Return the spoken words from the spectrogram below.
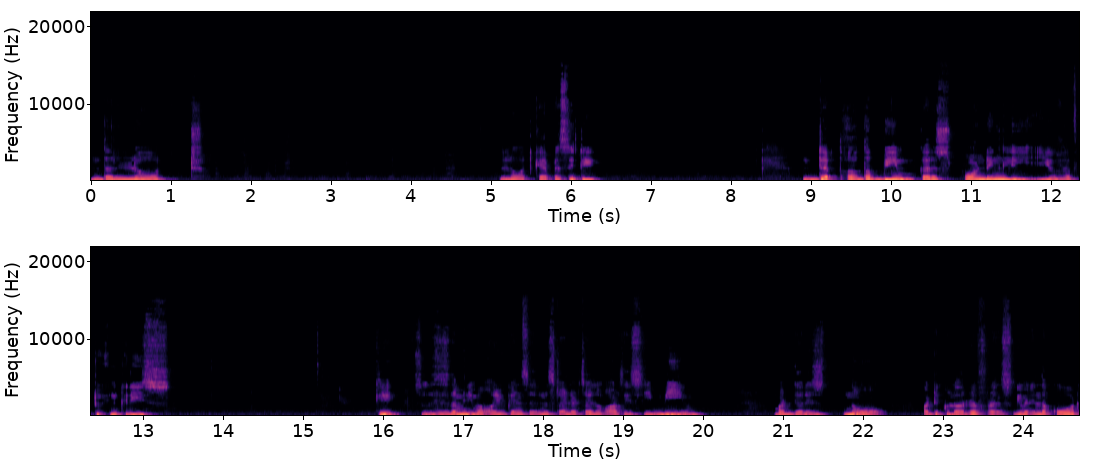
the load load capacity depth of the beam correspondingly you have to increase okay so this is the minimum or you can say in the standard size of RCC beam but there is no particular reference given in the code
